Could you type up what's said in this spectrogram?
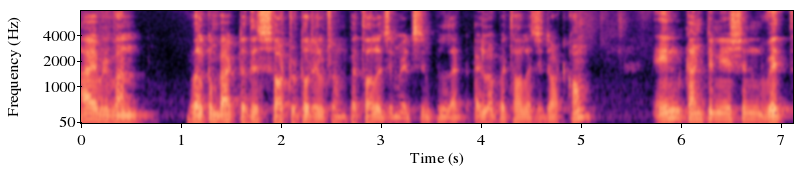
Hi everyone, welcome back to this short tutorial from Pathology Made Simple at ilovepathology.com. In continuation with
